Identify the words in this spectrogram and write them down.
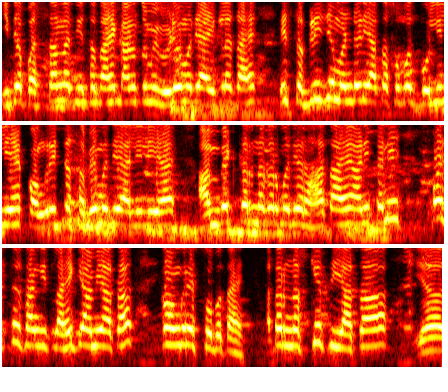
इथे बसताना दिसत आहे. कारण तुम्ही व्हिडिओमध्ये ऐकलंच आहे. ही सगळी जी मंडळी आता सोबत बोललेली आहे काँग्रेसच्या सभेमध्ये आलेली आहे आंबेडकर नगरमध्ये राहत आहे आणि त्यांनी स्पष्ट सांगितलं आहे की आम्ही आता काँग्रेस सोबत आहे. आता नक्कीच याचा या-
